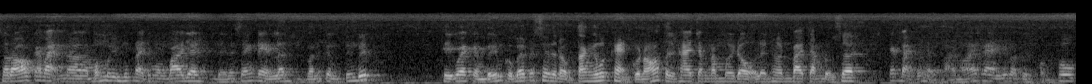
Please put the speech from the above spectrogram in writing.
Sau đó các bạn bấm im lúc này trong vòng 3 giây để nó sáng đèn lên và nó cần tiếng bếp thì que cảm biến của bếp nó sẽ tự động tăng cái mức hạn của nó từ 250 độ lên hơn 300 độ C. Các bạn có thể thoải mái rang với vào thực phẩm khô,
